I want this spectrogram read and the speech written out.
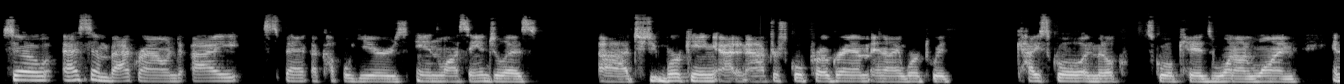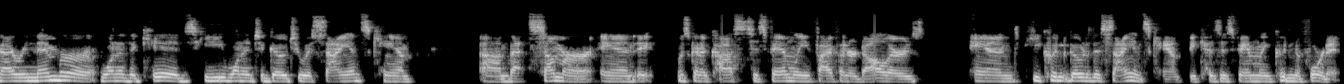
So, as some background, I spent a couple years in Los Angeles uh, to working at an after school program, and I worked with high school and middle school kids one on one. And I remember one of the kids, he wanted to go to a science camp um, that summer, and it was going to cost his family $500. And he couldn't go to the science camp because his family couldn't afford it.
